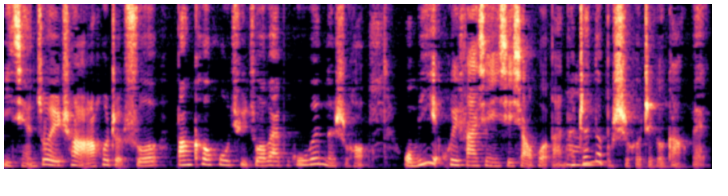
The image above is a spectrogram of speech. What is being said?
以前做 HR 或者说帮客户去做外部顾问的时候，我们也会发现一些小伙伴他真的不适合这个岗位。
